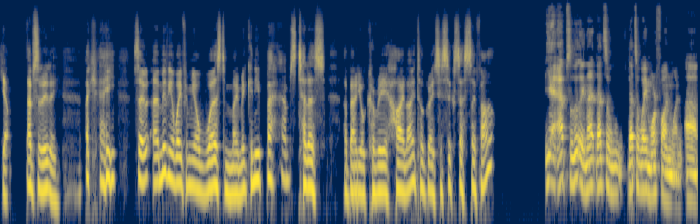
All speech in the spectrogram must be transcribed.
Yep, absolutely. Okay, so uh, moving away from your worst moment, can you perhaps tell us about your career highlight or greatest success so far? Yeah, absolutely, and that that's a that's a way more fun one. Uh,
